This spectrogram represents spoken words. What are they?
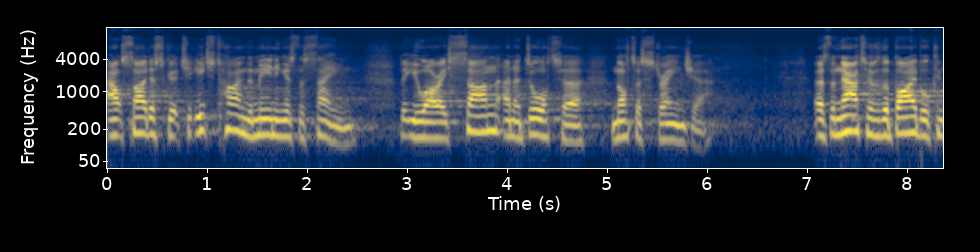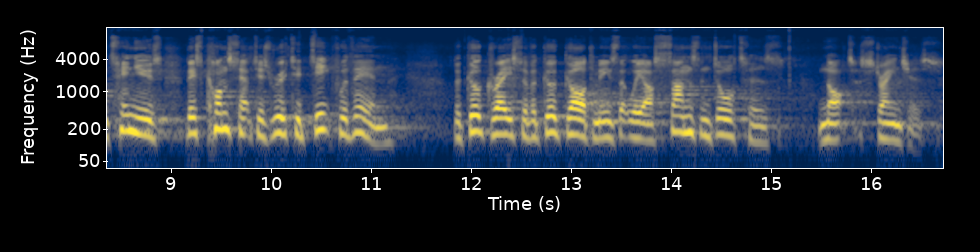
outside of Scripture. Each time the meaning is the same that you are a son and a daughter, not a stranger. As the narrative of the Bible continues, this concept is rooted deep within. The good grace of a good God means that we are sons and daughters, not strangers.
